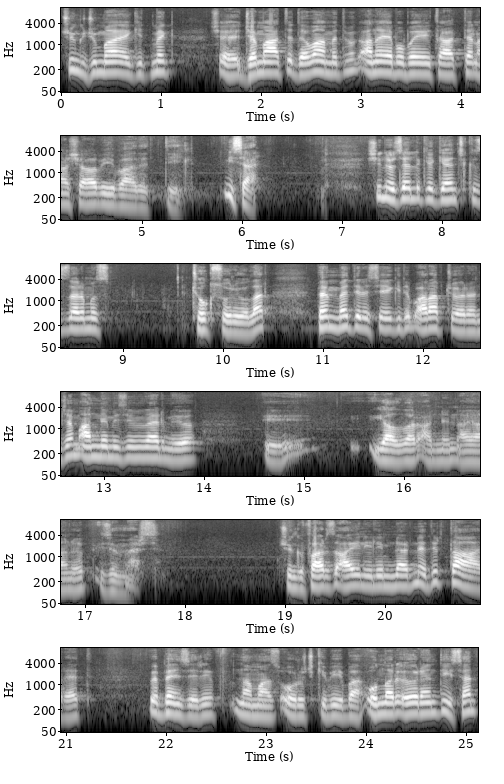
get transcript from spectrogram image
Çünkü cumaya gitmek, şey, cemaate devam etmek anaya babaya itaatten aşağı bir ibadet değil. Misal. Şimdi özellikle genç kızlarımız çok soruyorlar. Ben medreseye gidip Arapça öğreneceğim. Annem izin vermiyor. Ee, yalvar annenin ayağını öp izin versin. Çünkü farz-ı ayın ilimler nedir? Taharet ve benzeri namaz, oruç gibi ibadet. Onları öğrendiysen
